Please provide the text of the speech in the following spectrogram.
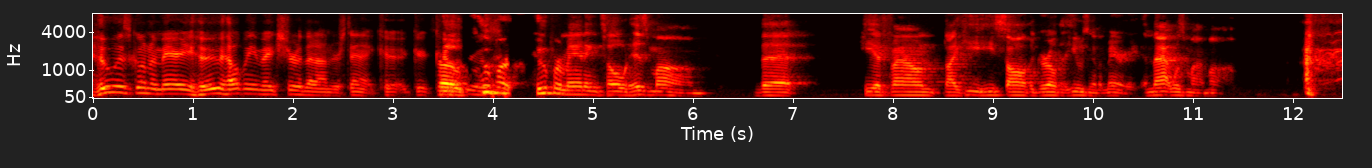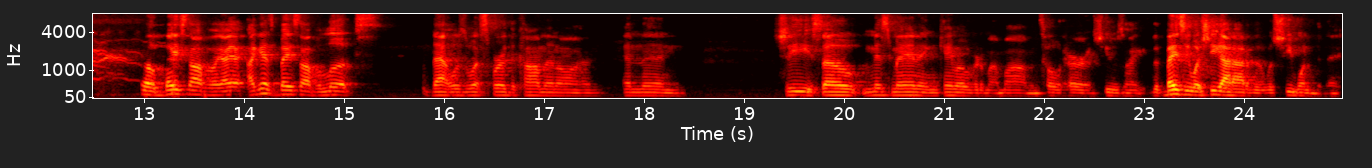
who is going to marry who? Help me make sure that I understand it. So Cooper Cooper Manning told his mom that he had found like he he saw the girl that he was going to marry, and that was my mom. so based off like I, I guess based off of looks, that was what spurred the comment on, and then she so Miss Manning came over to my mom and told her, and she was like, basically what she got out of it was she wanted the name.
